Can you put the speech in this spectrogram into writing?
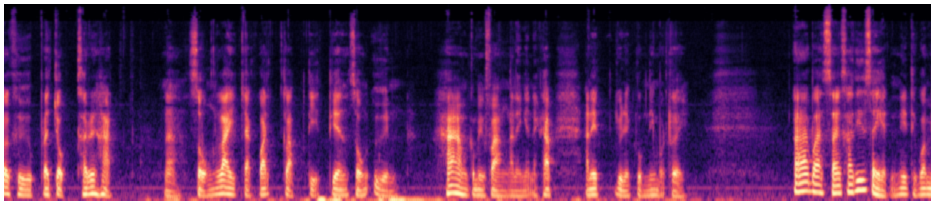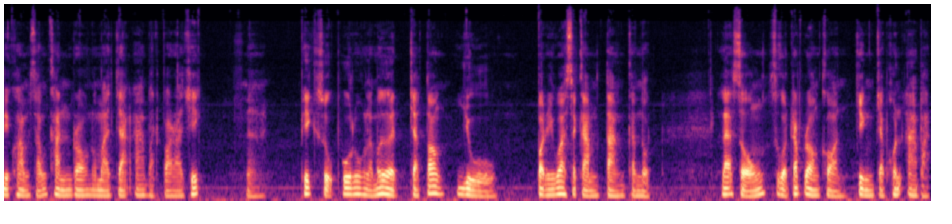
ก็คือประจบคฤหัสนะสงไล่จากวัดกลับติเตียนสงอื่น ห้ามก็ไม่ฟังอะไรเงี้ยนะครับ อันนี้อยู่ในกลุ่มนี้หมดเลย อาบัตสังฆาทิเศษนี่ถือว่ามีความสำคัญรองลงมาจากอาบัตปาราชิกนะภิกษุผู้ล่วงละเมิดจะต้องอยู่ปริวาสกรรมตามกำหนด และสงสวดรับรองก่อนจึงจะพ้นอาบัต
